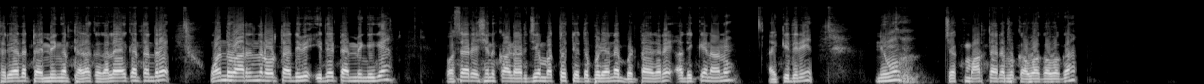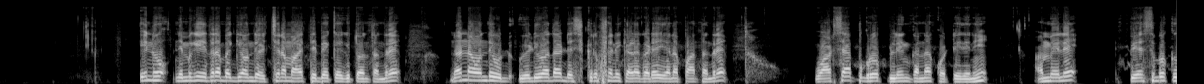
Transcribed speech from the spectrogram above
ಸರಿಯಾದ ಟೈಮಿಂಗ್ ಅಂತ ಹೇಳೋಕ್ಕಾಗಲ್ಲ. ಯಾಕಂತಂದರೆ ಒಂದು ವಾರದಿಂದ ನೋಡ್ತಾ ಇದ್ದೀವಿ ಇದೇ ಟೈಮಿಂಗಿಗೆ ಹೊಸ ರೇಷನ್ ಕಾರ್ಡ್ ಅರ್ಜಿ ಮತ್ತು ತಿದ್ದುಪಡಿಯನ್ನು ಬಿಡ್ತಾ ಇದ್ದಾರೆ. ಅದಕ್ಕೆ ನಾನು ಹಾಕಿದ್ದೀನಿ. ನೀವು ಚೆಕ್ ಮಾಡ್ತಾ ಇರಬೇಕು ಅವಾಗ ಅವಾಗ ಇನ್ನು ನಿಮಗೆ ಇದರ ಬಗ್ಗೆ ಒಂದು ಹೆಚ್ಚಿನ ಮಾಹಿತಿ ಬೇಕಾಗಿತ್ತು ಅಂತಂದರೆ ನನ್ನ ಒಂದು ವಿಡಿಯೋದ ಡಿಸ್ಕ್ರಿಪ್ಷನ್ ಕೆಳಗಡೆ ಏನಪ್ಪ ಅಂತಂದರೆ ವಾಟ್ಸಪ್ ಗ್ರೂಪ್ ಲಿಂಕನ್ನು ಕೊಟ್ಟಿದ್ದೀನಿ. ಆಮೇಲೆ ಫೇಸ್ಬುಕ್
